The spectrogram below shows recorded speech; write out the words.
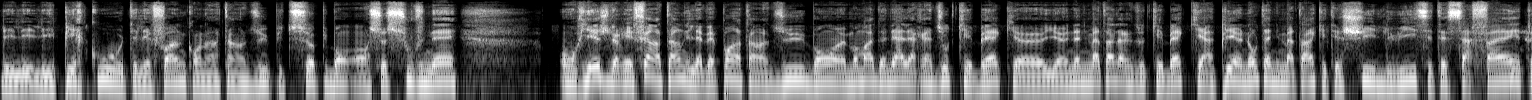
les, les, les pires coups au téléphone qu'on a entendus, puis tout ça. Puis bon, on se souvenait... On riait, je leur ai fait entendre, il l'avait pas entendu. Bon, à un moment donné, à la radio de Québec, euh, il y a un animateur de la radio de Québec qui a appelé un autre animateur qui était chez lui. C'était sa fête.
